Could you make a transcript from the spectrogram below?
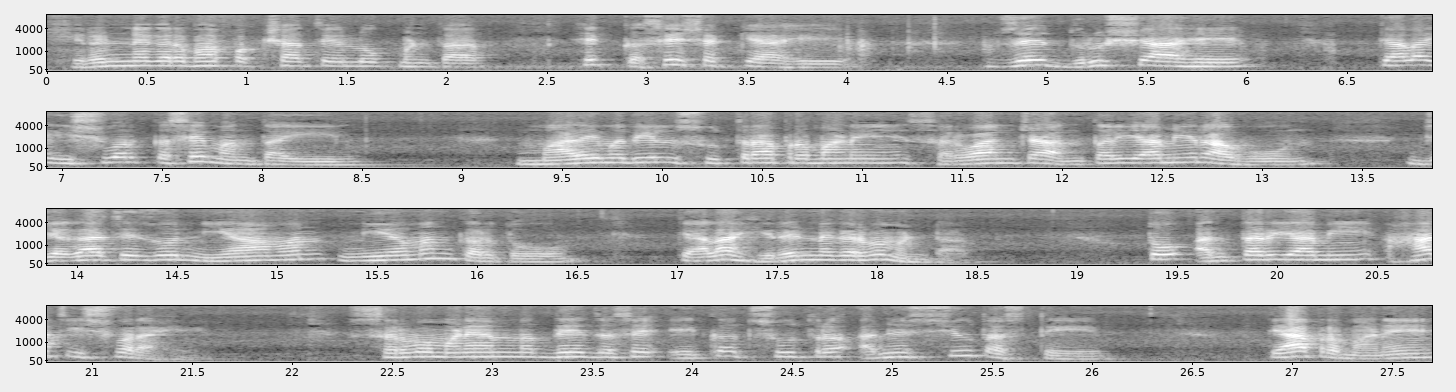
हिरण्यगर्भा पक्षाचे लोक म्हणतात हे कसे शक्य आहे? जे दृश्य आहे त्याला ईश्वर कसे मानता येईल? माळेमधील सूत्राप्रमाणे सर्वांच्या अंतर्यामी राहून जगाचे जो नियामन नियमन करतो त्याला हिरण्यगर्भ म्हणतात. तो अंतर्यामी हाच ईश्वर आहे. सर्व मण्यांमध्ये जसे एकच सूत्र अनिश्चित असते त्याप्रमाणे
